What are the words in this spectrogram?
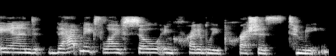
and that makes life so incredibly precious to me.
